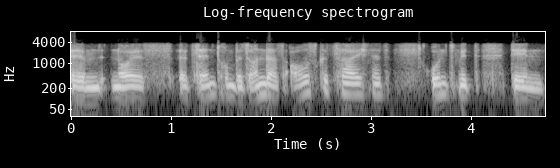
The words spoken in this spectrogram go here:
ähm, neues äh, Zentrum besonders ausgezeichnet und mit den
